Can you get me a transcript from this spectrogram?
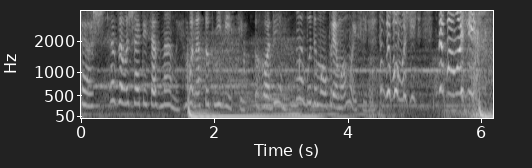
Тож залишайтеся з нами, бо наступні вісім годин ми будемо у прямому ефірі. Допоможіть! Допоможіть!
